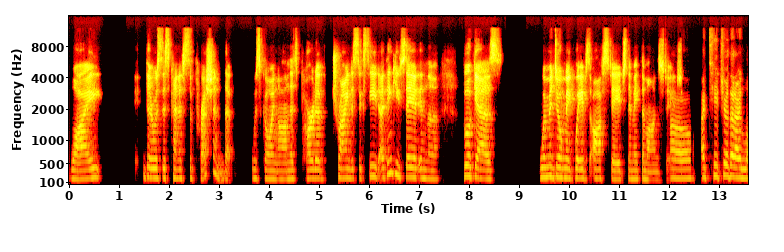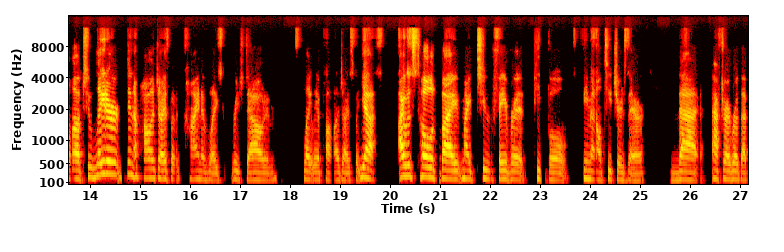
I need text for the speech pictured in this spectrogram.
why there was this kind of suppression that was going on that's part of trying to succeed. I think you say it in the book as women don't make waves off stage, they make them on stage. Oh, a teacher that I loved who later didn't apologize, but kind of like reached out and slightly apologized. But yeah, I was told by my two favorite people, female teachers there, that after I wrote that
